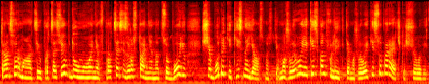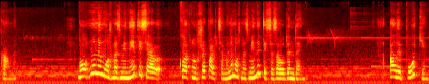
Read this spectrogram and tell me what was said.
трансформації, в процесі обдумування, в процесі зростання над собою ще будуть якісь неясності, можливо, якісь конфлікти, можливо, якісь суперечки з чоловіками. Бо ну, не можна змінитися, клацнувши пальцями, не можна змінитися за один день. Але потім,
